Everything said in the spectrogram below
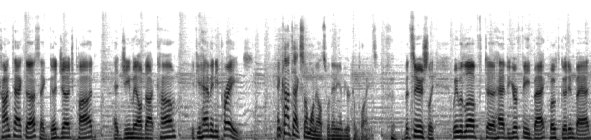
Contact us at goodjudgepod at gmail.com if you have any praise. And contact someone else with any of your complaints. but seriously, we would love to have your feedback, both good and bad.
